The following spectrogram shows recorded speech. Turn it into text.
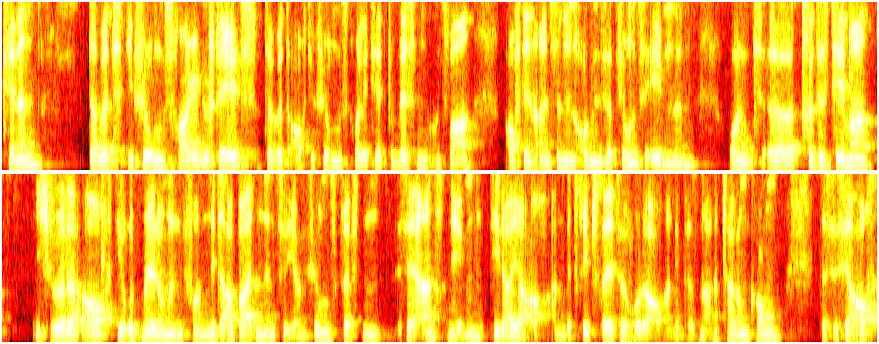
kennen. Da wird die Führungsfrage gestellt, da wird auch die Führungsqualität gemessen und zwar auf den einzelnen Organisationsebenen. Und äh, drittes Thema, ich würde auch die Rückmeldungen von Mitarbeitenden zu ihren Führungskräften sehr ernst nehmen, die da ja auch an Betriebsräte oder auch an die Personalabteilung kommen. Das ist ja auch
